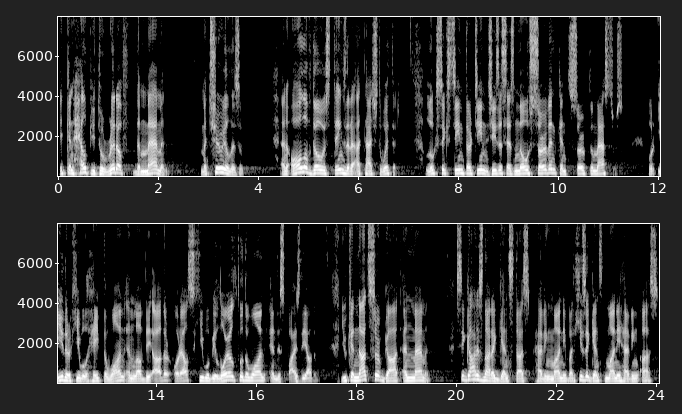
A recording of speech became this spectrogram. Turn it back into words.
it can help you to rid of the mammon, materialism, and all of those things that are attached with it. Luke 16 13, Jesus says, No servant can serve two masters, for either he will hate the one and love the other, or else he will be loyal to the one and despise the other. You cannot serve God and mammon. See, God is not against us having money, but He's against money having us.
